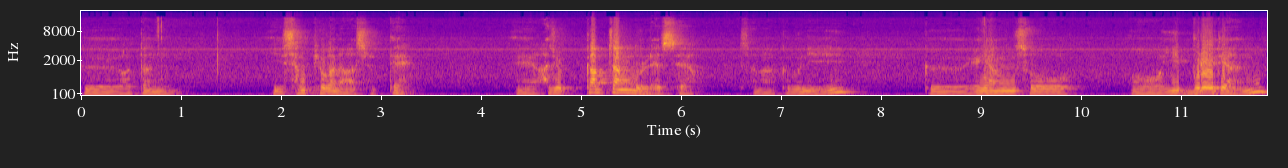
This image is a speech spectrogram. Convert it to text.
그 어떤 이 상표가 나왔을 때 예, 아주 깜짝 놀랐어요. 그래서 아마 그분이 그 영양소 어, 이 물에 대한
